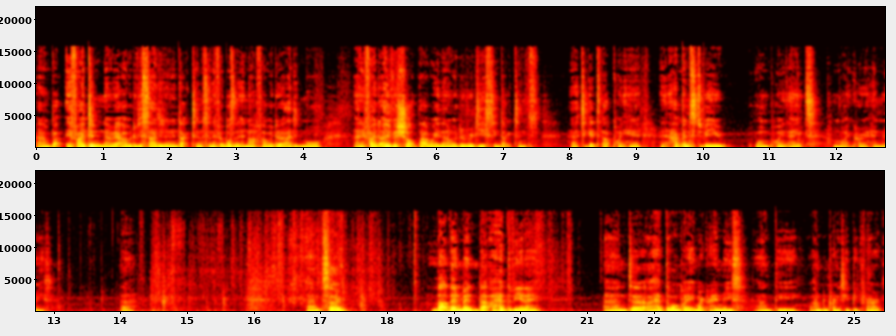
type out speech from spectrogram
Um, but if I didn't know it, I would have just added an inductance, and if it wasn't enough, I would have added more. And if I'd overshot that way, then I would have reduced the inductance uh, to get to that point here. And it happens to be 1.8 microhenries there. Um, so that then meant that I had the VNA and uh, I had the 1.8 microhenries and the 122 picofarads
